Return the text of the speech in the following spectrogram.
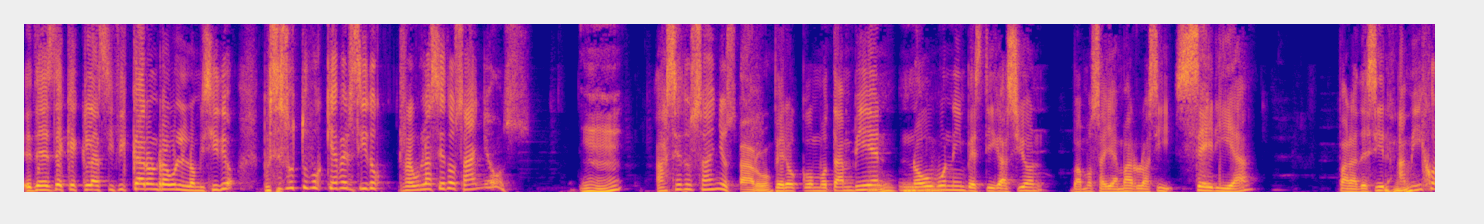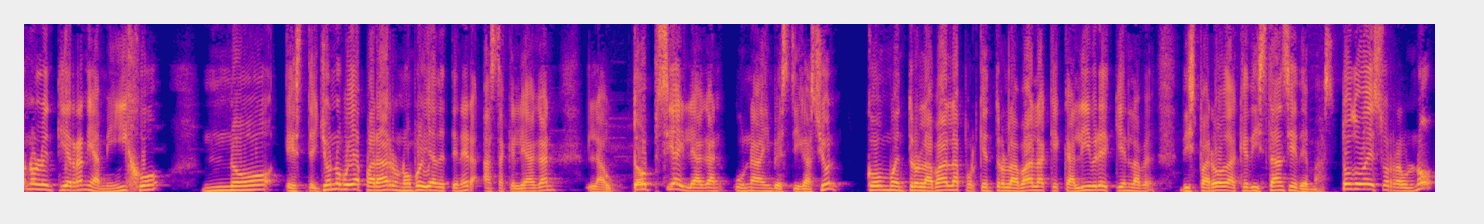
desde que clasificaron Raúl el homicidio, pues eso tuvo que haber sido Raúl hace dos años. Hace dos años. Claro. Pero como también no hubo una investigación vamos a llamarlo así, seria, para decir, a mi hijo no lo entierran y a mi hijo no, este, yo no voy a parar o no voy a detener hasta que le hagan la autopsia y le hagan una investigación. ¿Cómo entró la bala? ¿Por qué entró la bala? ¿Qué calibre? ¿Quién la disparó? ¿A qué distancia? Y demás. Todo eso, Raúl, ¿no?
